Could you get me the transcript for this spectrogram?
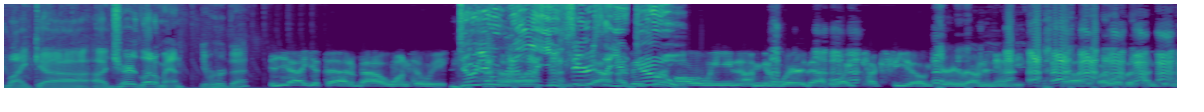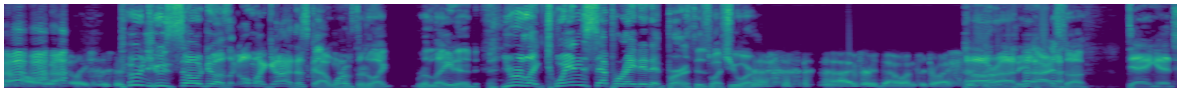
like uh, uh, Jared Leto, man. You ever heard that? Yeah, I get that about once a week. Do you really? You seriously? yeah, you do? For Halloween, I'm going to wear that white tuxedo and carry around an Emmy. Uh, if I wasn't hunting on Halloween, really. Dude, you so do. I was like, oh my god, that's got. I wonder if they're like related. You were like twins separated at birth, is what you were. I've heard that once or twice. All righty. All right. So dang it.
